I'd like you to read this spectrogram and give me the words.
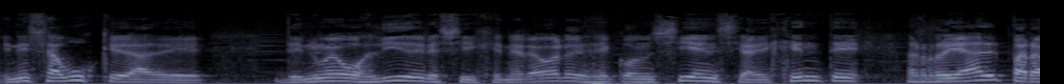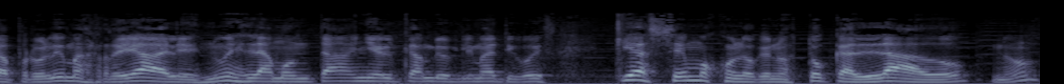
en esa búsqueda de, de nuevos líderes y generadores de conciencia, de gente real para problemas reales, no es la montaña, el cambio climático, es qué hacemos con lo que nos toca al lado, ¿no?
